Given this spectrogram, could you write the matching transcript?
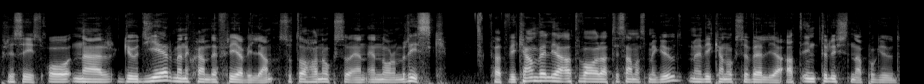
Precis, och när Gud ger människan den fria viljan så tar han också en enorm risk. För att vi kan välja att vara tillsammans med Gud, men vi kan också välja att inte lyssna på Gud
